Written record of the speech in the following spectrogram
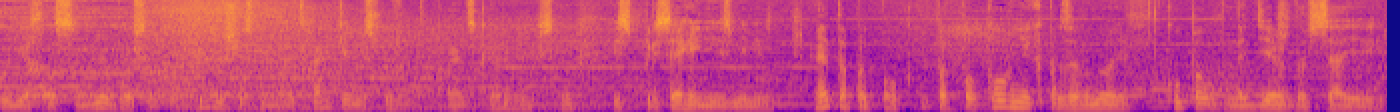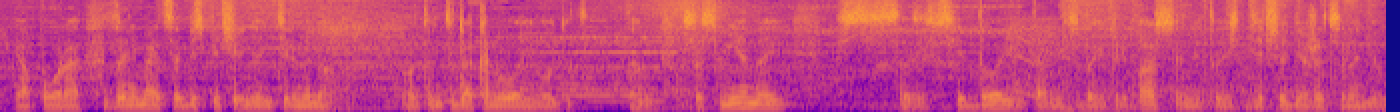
уехал с семьей, бросил квартиру, сейчас снимает в Харькове, служит в украинской армии, все, из присяги не изменил. Это подполк- подполковник, позывной купол, надежда вся и, и опора, занимается обеспечением терминала. Вот он туда конвой водит, там со сменой, с, с едой, там, с боеприпасами, то есть где все держится на нем.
